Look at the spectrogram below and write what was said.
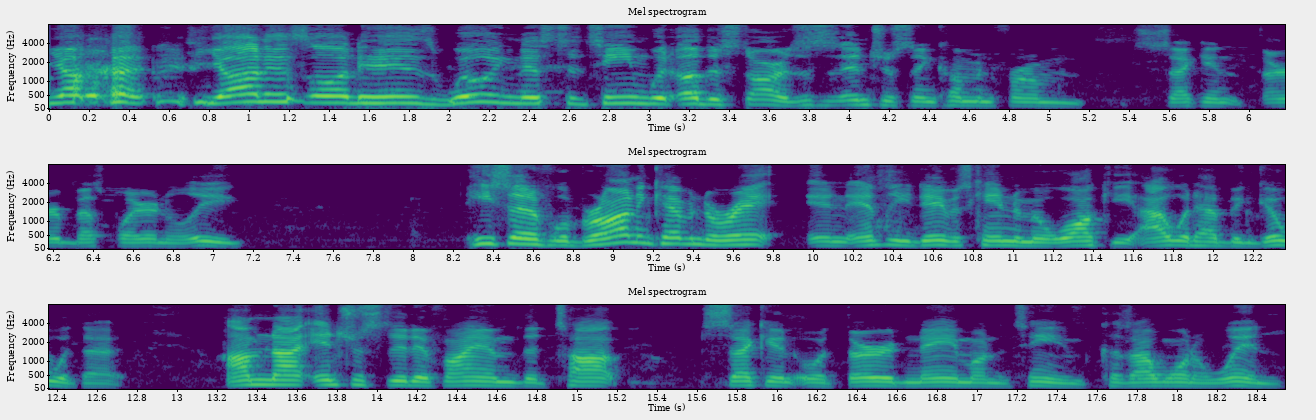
Gian- Giannis on his willingness to team with other stars. This is interesting coming from second, third best player in the league. He said if LeBron and Kevin Durant and Anthony Davis came to Milwaukee, I would have been good with that. I'm not interested if I am the top second or third name on the team because I want to win.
